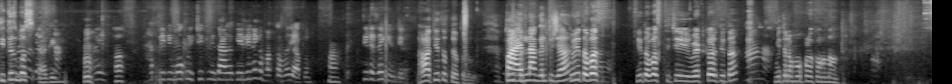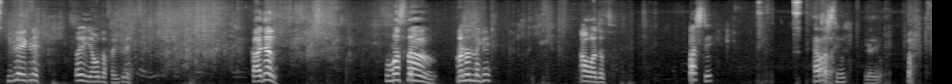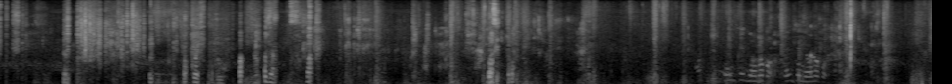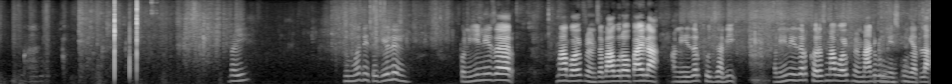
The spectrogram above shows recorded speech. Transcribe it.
तिथंच बस. अगे आहे. हा. आपली ती मोकळी चिकनी जागा केली नाही का मक्का मध्ये आपण? हा. तिथे जा घेऊन तिला? हा तिथंच नेतो ना मी. पायाला लागेल तुझ्या. तू इथं बस. इथं बस तिची वेट कर तिथं. हा. मी तिला मोकळं करून आणतो. इकडे इकडे. अय याव तसा इकडे. काजल तू मस्त आनंद घे. आवाजच. वाजते वाजते बाई मध्ये तर गेले पण हिने जर मा बॉयफ्रेंडचा बाबूराव पाहिला आणि ही जर खुश झाली आणि हिने जर खरंच मा बॉयफ्रेंड माझ्याकडून हिसकून घेतला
